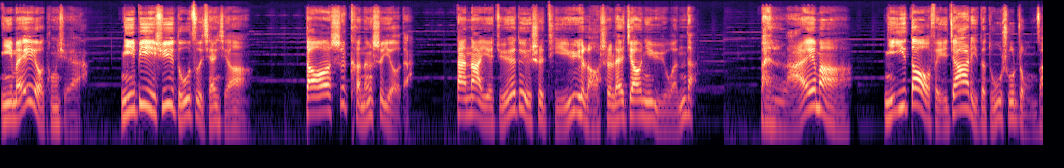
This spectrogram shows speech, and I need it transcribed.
你没有同学，你必须独自前行。导师可能是有的，但那也绝对是体育老师来教你语文的。本来嘛，你一盗匪家里的读书种子，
